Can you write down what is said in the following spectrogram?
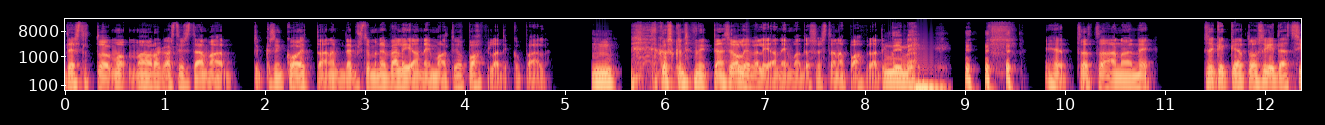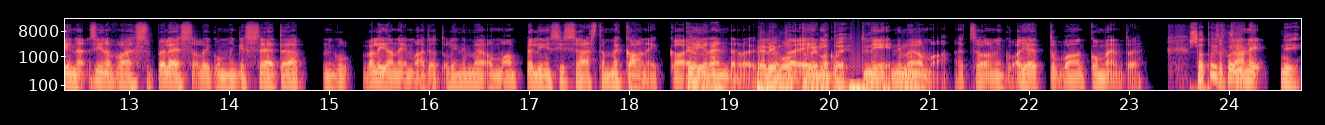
testattua, mä, mä rakastin sitä, mä tykkäsin koittaa aina, miten pystyy menemään välianimaatio pahvilaatikko päällä. Mm. Koska nimittäin se oli välianimaatio, jos olisi aina pahvilaatikko Niin, päällä. niin. Ja, tota, noin, niin, sekin kertoo siitä, että siinä, siinä vaiheessa peleissä oli kumminkin se, että niin kuin välianimaatiot oli nimenomaan pelin sisäistä mekaniikkaa, Kyllä. ei renderöityä. Pelimoottorilla ei, niin kuin, tehtyä. Niin, nimenomaan. Mm. Että se on niin kuin ajettu vaan komentoja. Satuitko, Tota, i- niin, niin.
